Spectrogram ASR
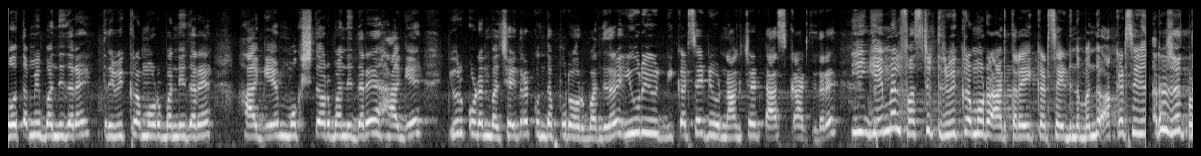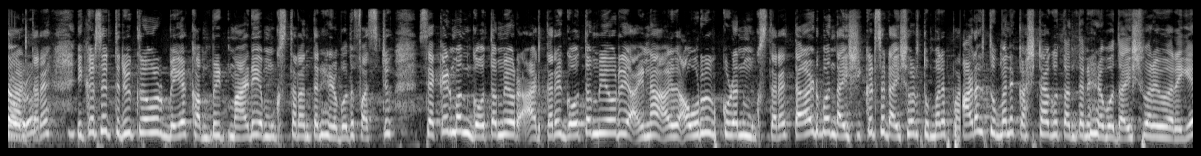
ಗೌತಮಿ ಬಂದಿದ್ದಾರೆ, ತ್ರಿವಿಕ್ರಮ್ ಅವರು ಬಂದಿದ್ದಾರೆ, ಹಾಗೆ ಮೋಕ್ಷದವ್ರು ಬಂದಿದ್ದಾರೆ, ಹಾಗೆ ಇವ್ರು ಕೂಡ ಚೈತ್ರ ಕುಂದಪುರ ಅವ್ರು ಬಂದಿದ್ದಾರೆ. ಇವರು ಈ ಕಡೆ ಸೈಡ್ ಇವ್ರು ನಾಲ್ಕು ಜನ ಟಾಸ್ಕ್ ಆಡ್ತಿದ್ದಾರೆ. ಈ ಗೇಮಲ್ಲಿ ಫಸ್ಟ್ ತ್ರಿವಿಕ್ರಮ್ ಅವರು ಆಡ್ತಾರೆ ಈ ಕಡೆ ಸೈಡಿಂದ ಬಂದು. ಆ ಕಡೆ ಸೈಡ್ ರಜತ್ ಆಡ್ತಾರೆ. ಈ ಕಡೆ ಸೈಡ್ ತ್ರಿವಿಕ್ರಮ್ ಅವ್ರು ಬೇಗ ಕಂಪ್ಲೀಟ್ ಮಾಡಿ ಮುಗಿಸ್ತಾರೆ ಅಂತಲೇ ಹೇಳ್ಬೋದು ಫಸ್ಟ್ ಸೆಕೆಂಡ್ ಬಂದು ಗೌತಮಿ ಅವ್ರು ಆಡ್ತಾರೆ. ಗೌತಮಿ ಅವರು ಅವರು ಕೂಡ ಮುಗಿಸ್ತಾರೆ. ತರ್ಡ್ ಬಂದು ಐಶ್ ಈ ಕಡೆ ಸೈಡ್ ಐಶ್ವರ್ಯ ತುಂಬಾ ಆಡೋಕ್ಕೆ ತುಂಬಾ ಕಷ್ಟ ಆಗುತ್ತೆ ಅಂತಲೇ ಹೇಳ್ಬೋದು ಐಶ್ವರ್ಯವರಿಗೆ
